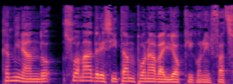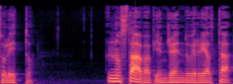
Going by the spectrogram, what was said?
Camminando, sua madre si tamponava gli occhi con il fazzoletto. Non stava piangendo in realtà,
